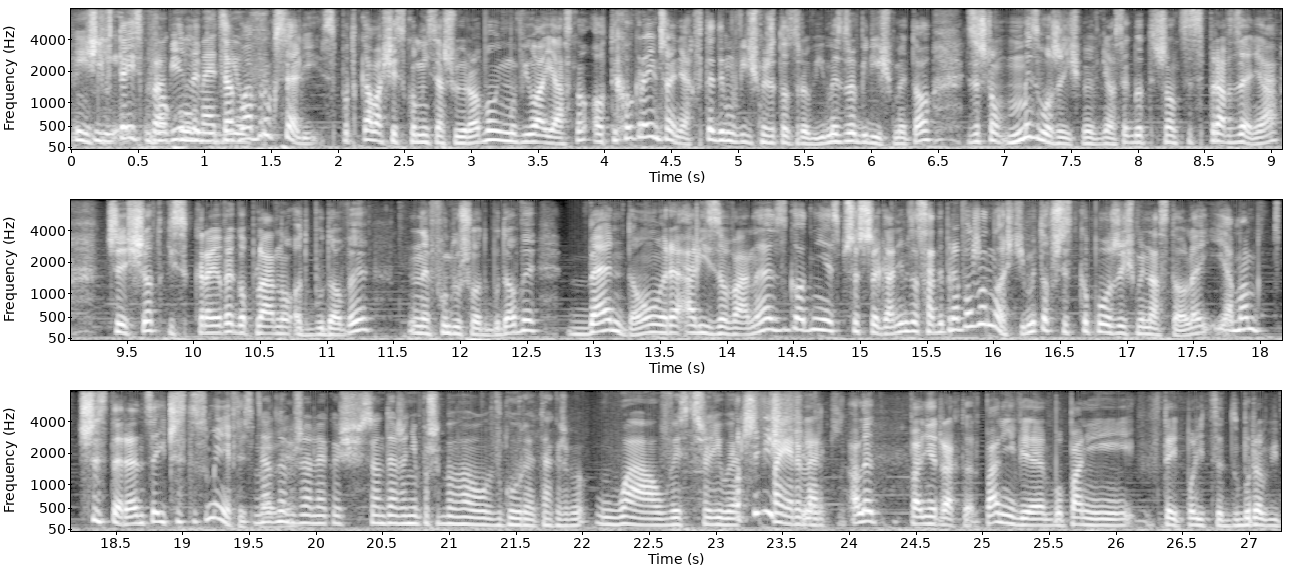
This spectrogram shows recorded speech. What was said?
Jeśli I w tej sprawie Lewica była w. Brukseli. Spotkała się z komisarz Jurową i mówiła jasno o tych ograniczeniach. Wtedy mówiliśmy, że to zrobimy, zrobiliśmy to. Zresztą my złożyliśmy wniosek dotyczący sprawdzenia, czy środki z Krajowego Planu Odbudowy, Funduszu Odbudowy będą realizowane zgodnie z przestrzeganiem zasady praworządności. My to wszystko położyliśmy na stole i ja mam czyste ręce i czyste sumienie w tej No sprawie. dobrze, ale jakoś sondaże nie poszybowały w górę, tak żeby wow, wystrzeliły Oczywiście, fajerwerki. ale pani redaktor, pani wie, bo pani w tej polityce robi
